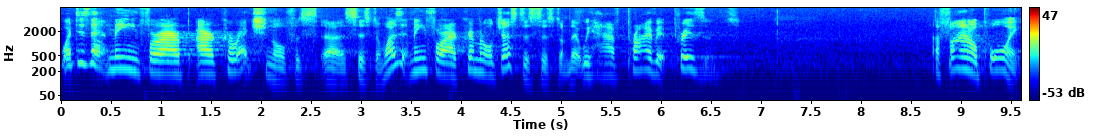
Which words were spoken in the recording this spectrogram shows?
What does that mean for our, our correctional uh, system? What does it mean for our criminal justice system that we have private prisons? A final point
